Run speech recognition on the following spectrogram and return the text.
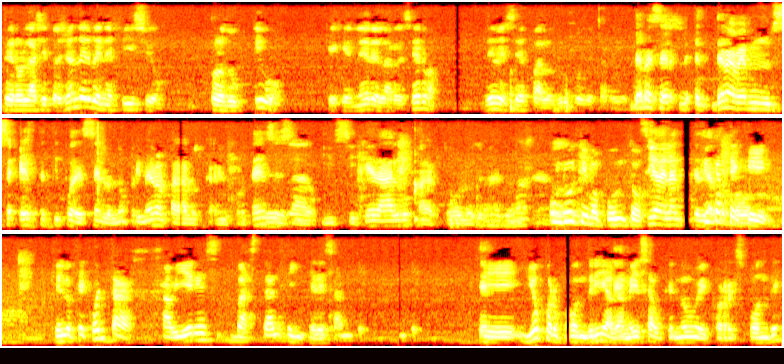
Pero la situación del beneficio productivo que genere la reserva debe ser para los grupos de Carrillo. Debe ser, debe haber un este tipo de celos, ¿no? Primero para los carrilportenses Sí, claro. y, y si queda algo para todos los demás. ¿no? Un último punto. Sí, adelante. Edgar, Fíjate favor. que, que lo que cuenta Javier es bastante interesante. Eh, yo propondría a la mesa, aunque no me corresponde,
